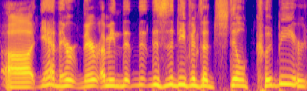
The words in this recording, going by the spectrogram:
uh, yeah, they're they're. I mean, th- th- this is a defense that still could be or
